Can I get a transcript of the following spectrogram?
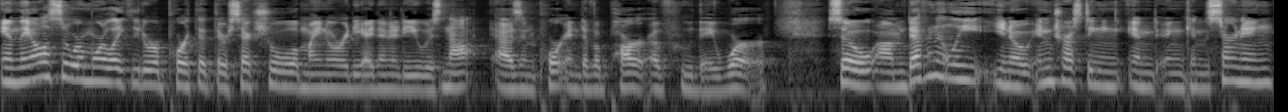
And they also were more likely to report that their sexual minority identity was not as important of a part of who they were. So, um, definitely, you know, interesting and, and concerning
